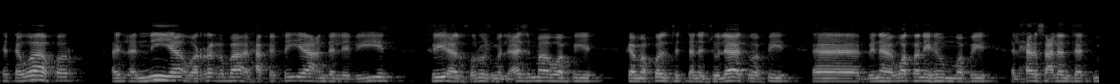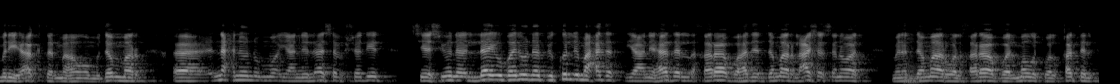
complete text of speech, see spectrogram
تتوافر النية والرغبة الحقيقية عند الليبيين في الخروج من الأزمة وفي كما قلت التنازلات وفي آه، بناء وطنهم وفي الحرص على تدميره أكثر ما هو مدمر. آه، نحن يعني للأسف الشديد سياسيون لا يبالون بكل ما حدث. يعني هذا الخراب وهذا الدمار العشر سنوات من الدمار والخراب والموت والقتل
